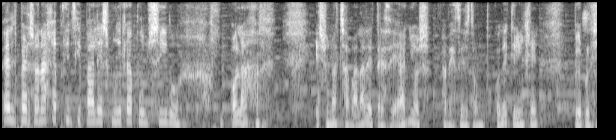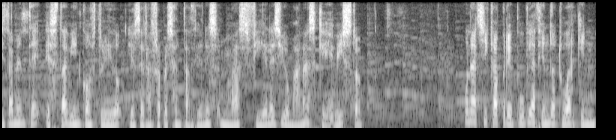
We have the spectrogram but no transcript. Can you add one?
El personaje principal es muy repulsivo. Hola. Es una chavala de 13 años. A veces da un poco de cringe, pero precisamente está bien construido y es de las representaciones más fieles y humanas que he visto. Una chica prepubi haciendo twerking.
